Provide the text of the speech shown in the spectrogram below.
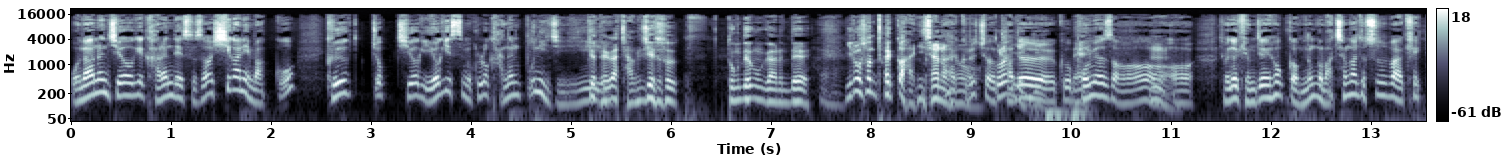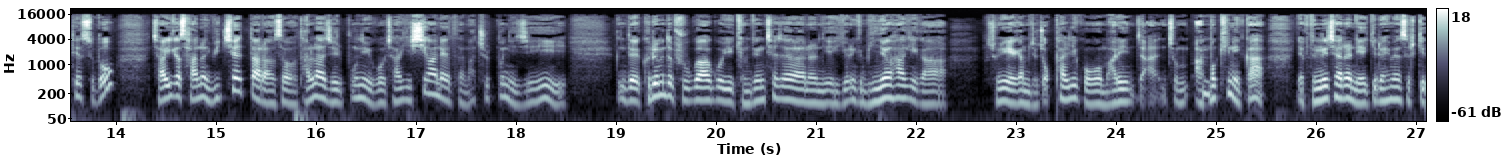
원하는 지역에 가는 데 있어서 시간이 맞고 그쪽 지역이 여기 있으면 글로 가는 뿐이지. 그 내가 장지에서 동대문 가는데 예. 1호선 탈 거 아니잖아요. 아, 그렇죠. 다들 얘기. 그 네. 보면서 음. 어, 전혀 경쟁 효과 없는 거 마찬가지로 수수바 KTS도 자기가 사는 위치에 따라서 달라질 뿐이고 자기 시간에 따라 맞출 뿐이지. 근데 그럼에도 불구하고 이 경쟁 체제라는 이렇게 민영하기가 저희 얘기하면 좀 쪽팔리고 말이 좀 안 먹히니까 경쟁 체제라는 얘기를 하면서 이렇게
